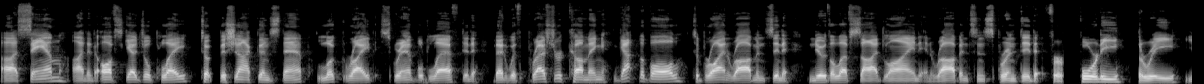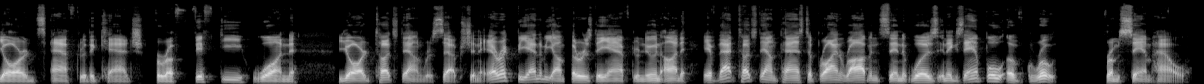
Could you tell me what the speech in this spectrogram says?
Uh, Sam, on an off schedule play, took the shotgun snap, looked right, scrambled left, and then with pressure coming, got the ball to Brian Robinson near the left sideline, and Robinson sprinted for 43 yards after the catch for a 51 yard touchdown reception. Eric Bieniemy on Thursday afternoon on if that touchdown pass to Brian Robinson was an example of growth from Sam Howell.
